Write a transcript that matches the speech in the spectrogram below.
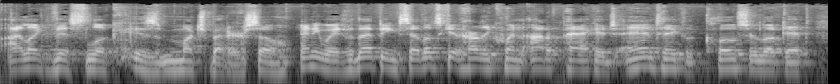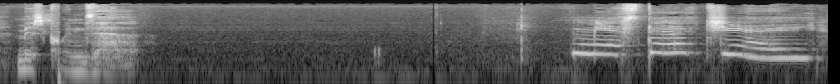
I like this look is much better. So, anyways, with that being said, let's get Harley Quinn out of package and take a closer look at Miss Quinzel. Mr. J.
